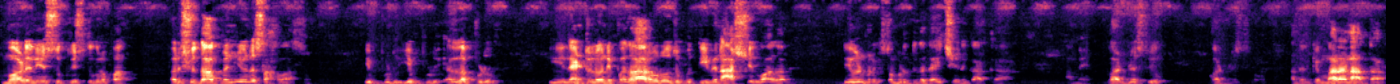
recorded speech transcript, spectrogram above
కుమారుడని యేసుక్రీస్తు కృప పరిశుద్ధాత్మన్యూన సహవాసం. ఇప్పుడు ఎప్పుడు ఎల్లప్పుడూ ఈ లెంటలోని పదహారవ రోజు దీవెన ఆశీర్వాదాలు దేవుడు మనకు సమృద్ధిగా దయచేయను కాక ఆమె God bless you. God bless you. అందరికీ మరణాత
